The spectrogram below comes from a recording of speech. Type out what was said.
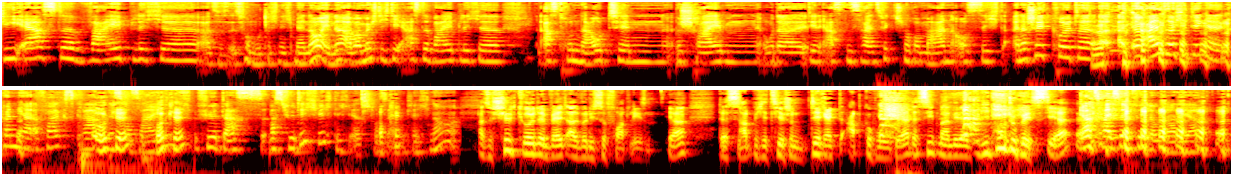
die erste weibliche, also es ist vermutlich nicht mehr neu, ne, aber möchte ich die erste weibliche Astronautin beschreiben oder den ersten Science-Fiction-Roman aus Sicht einer Schildkröte? Äh, äh, all solche Dinge können ja Erfolgsgradmesser okay, sein okay. für das, was für dich wichtig ist schlussendlich. Okay. Ne? Also Schildkröte im Weltall würde ich sofort lesen. Ja, das hat mich jetzt hier schon direkt abgeholt. Ja, das sieht man wieder, wie gut du bist. Ja, ganz heiße Empfehlung gerade. Ja.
